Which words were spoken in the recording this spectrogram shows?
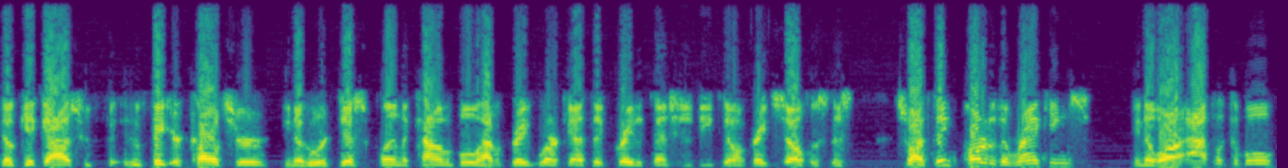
you know, get guys who who fit your culture, you know, who are disciplined, accountable, have a great work ethic, great attention to detail, and great selflessness. So I think part of the rankings, you know, are applicable.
